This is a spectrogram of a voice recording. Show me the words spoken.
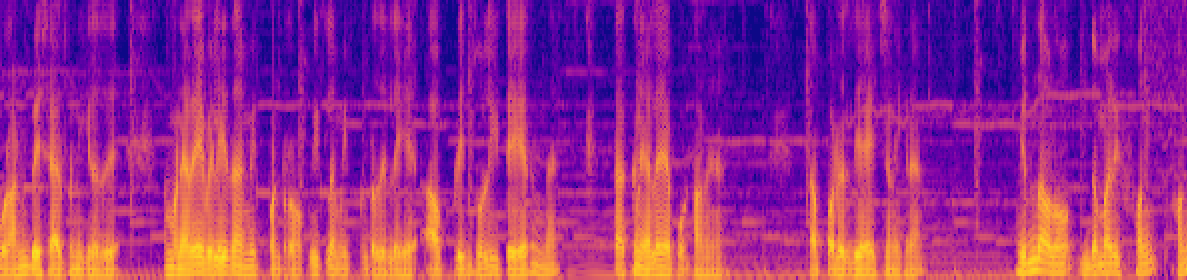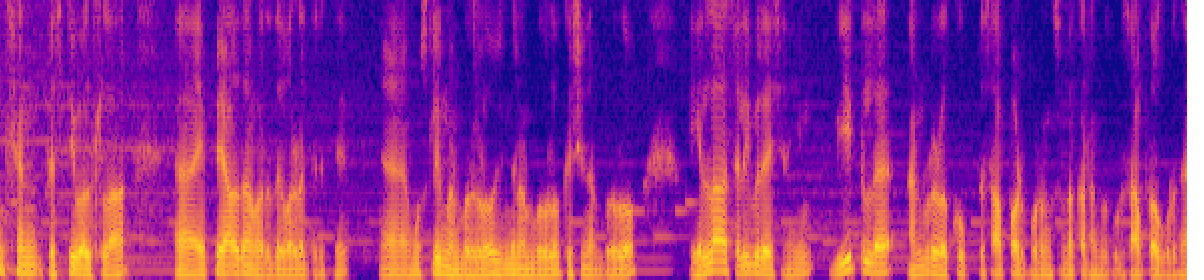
ஒரு அன்பை ஷேர் பண்ணிக்கிறது. நம்ம நிறைய வெளியே தான் மீட் பண்ணுறோம் வீட்டில் மீட் பண்ணுறது இல்லையே அப்படின்னு சொல்லிக்கிட்டே இருந்தேன். டக்குன்னு இலையை போட்டானுங்க. சாப்பாடு ரெடி ஆயிடுச்சுன்னு நினைக்கிறேன். இருந்தாலும் இந்த மாதிரி ஃபங் ஃபங்க்ஷன் ஃபெஸ்டிவல்ஸ்லாம் எப்போயாவது எப்பயாவது தான் வருது வருடத்திற்கு. முஸ்லீம் நண்பர்களோ இந்து நண்பர்களோ கிறிஸ்டின் நண்பர்களோ எல்லா செலிப்ரேஷனையும் வீட்டில் நண்பர்களை கூப்பிட்டு சாப்பாடு போடுங்க சொந்தக்காரங்களை கூப்பிட்டு சாப்பிட கொடுங்க.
